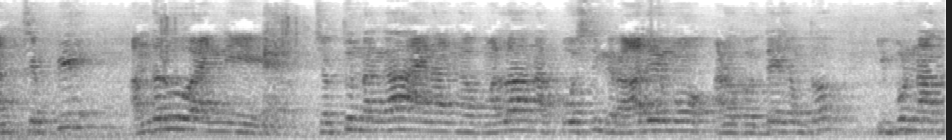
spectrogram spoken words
అని చెప్పి అందరూ ఆయన్ని చెప్తుండగా ఆయన మళ్ళా నాకు పోస్టింగ్ రాదేమో అనే ఒక ఉద్దేశంతో ఇప్పుడు నాకు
